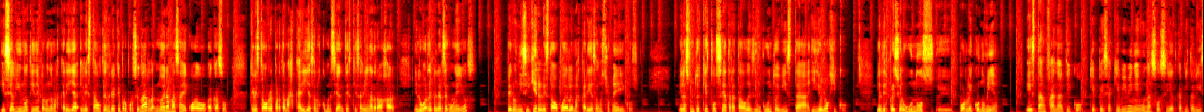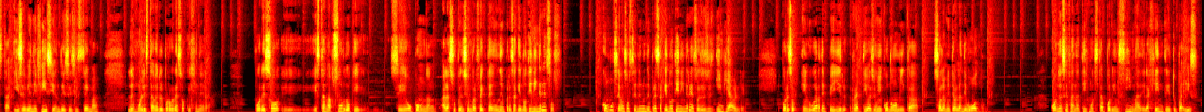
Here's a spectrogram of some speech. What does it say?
Y si alguien no tiene para una mascarilla, el Estado tendría que proporcionarla. ¿No era más adecuado, acaso, que el Estado reparta mascarillas a los comerciantes que salían a trabajar en lugar de pelearse con ellos? pero ni siquiera el Estado puede darle mascarillas a nuestros médicos. El asunto es que esto se ha tratado desde un punto de vista ideológico. El desprecio de algunos eh, por la economía es tan fanático que pese a que viven en una sociedad capitalista y se benefician de ese sistema, les molesta ver el progreso que genera. Por eso eh, es tan absurdo que se opongan a la suspensión perfecta en una empresa que no tiene ingresos. ¿Cómo se va a sostener una empresa que no tiene ingresos? Eso es inviable. Por eso, en lugar de pedir reactivación económica, solamente hablan de bono. Cuando ese fanatismo está por encima de la gente de tu país,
